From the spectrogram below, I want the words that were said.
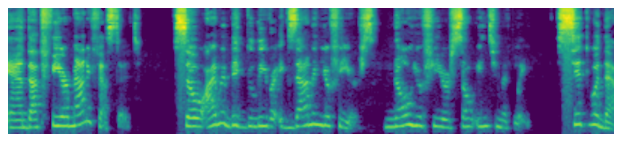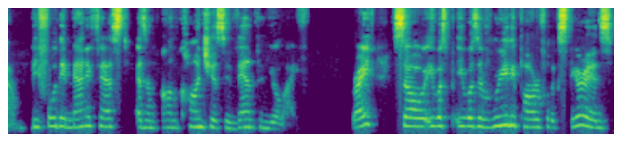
And that fear manifested. So I'm a big believer. Examine your fears. Know your fears so intimately sit with them before they manifest as an unconscious event in your life right? So it was it was a really powerful experience.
